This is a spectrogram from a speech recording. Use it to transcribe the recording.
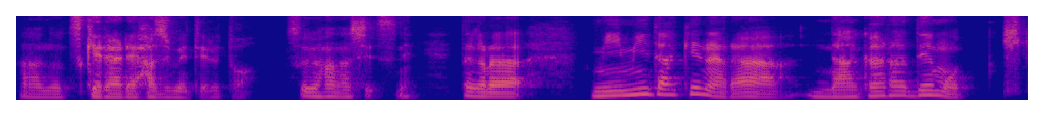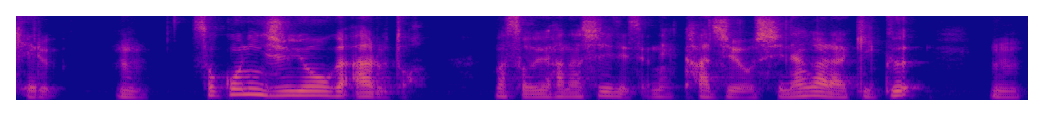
あの、つけられ始めてると。そういう話ですね。だから、耳だけなら、ながらでも聞ける。うん。そこに需要があると。まあ、そういう話ですよね。家事をしながら聞く。うん。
